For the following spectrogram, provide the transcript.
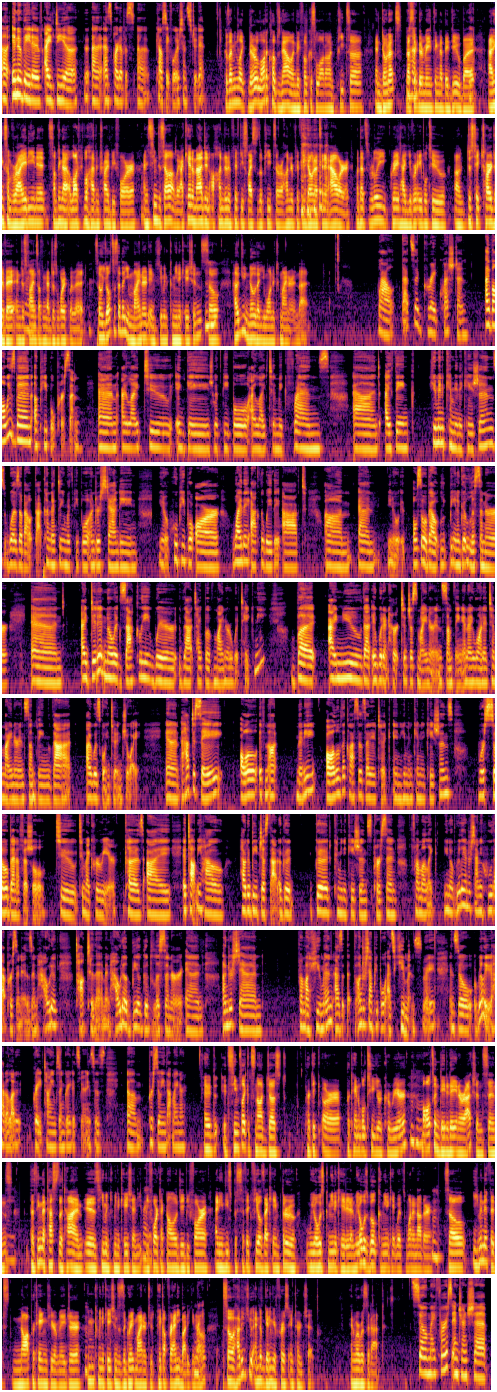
uh, innovative idea uh, as part of a uh, Cal State Fullerton student. Because I mean, like there are a lot of clubs now, and they focus a lot on pizza and donuts. That's uh-huh. like their main thing that they do. But yeah. adding some variety in it, something that a lot of people haven't tried before, and it seemed to sell out. Like I can't imagine 150 slices of pizza or 150 donuts in an hour. But that's really great how you were able to uh, just take charge of it and just right. find something that just worked with it. So you also said that you minored in human communications. Mm-hmm. So how did you know that you wanted to minor in that? Wow, that's a great question. I've always been a people person and I like to engage with people. I like to make friends. And I think human communications was about that connecting with people, understanding, you know, who people are, why they act the way they act. Um, and, you know, also about being a good listener. And I didn't know exactly where that type of minor would take me, but I knew that it wouldn't hurt to just minor in something, and I wanted to minor in something that I was going to enjoy. And I have to say, all, if not many, all of the classes that I took in human communications were so beneficial to to my career because I it taught me how how to be just that a good good communications person from a like you know really understanding who that person is and how to talk to them and how to be a good listener and understand from a human as understand people as humans, right? And so really had a lot of great times and great experiences um, pursuing that minor. And it, it seems like it's not just partic- or pertainable to your career, mm-hmm. but also in day-to-day interactions since right. The thing that tests the time is human communication. Right. Before technology, before any of these specific fields that came through, we always communicated and we always will communicate with one another. Mm-hmm. So even if it's not pertaining to your major, human communications is a great minor to pick up for anybody, you know? Right. So how did you end up getting your first internship? And where was it at? So my first internship,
